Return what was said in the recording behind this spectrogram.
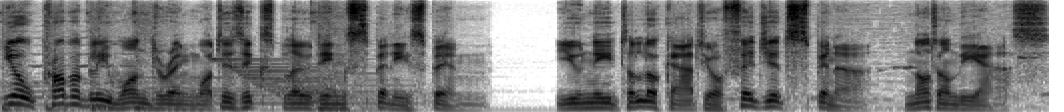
You're probably wondering what is exploding spinny spin. You need to look at your fidget spinner, not on the ass.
